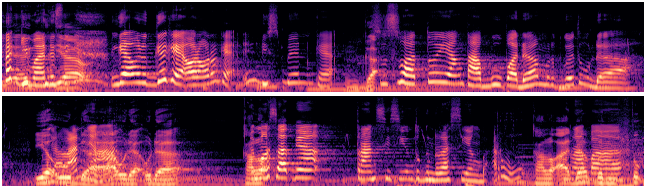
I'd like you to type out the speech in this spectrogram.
Gimana sih? iya. Enggak menurut gue kayak orang-orang kayak eh disband kayak Enggak. sesuatu yang tabu padahal menurut gue itu udah Ya jalannya. udah, udah, udah. Kalau Emang saatnya transisi untuk generasi yang baru. kalau ada Kenapa? bentuk,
